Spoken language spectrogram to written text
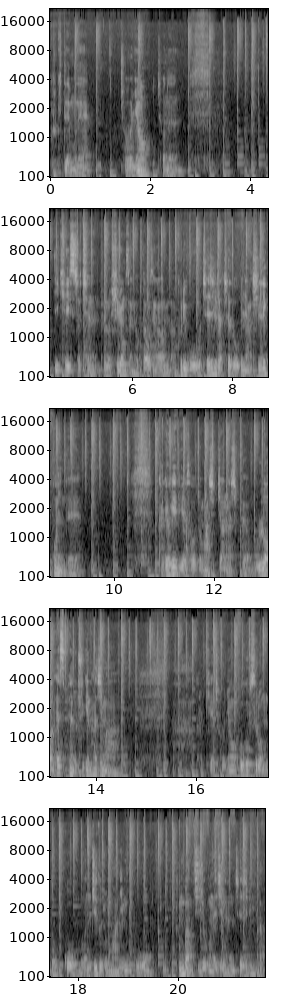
그렇기 때문에 전혀 저는 이 케이스 자체는 별로 실용성이 없다고 생각합니다. 그리고 재질 자체도 그냥 실리콘인데 가격에 비해서 좀 아쉽지 않나 싶어요. 물론 S펜을 주긴 하지만 아, 그렇게 전혀 고급스러움도 없고 먼지도 좀 많이 묻고 좀 금방 지저분해지는 재질입니다.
